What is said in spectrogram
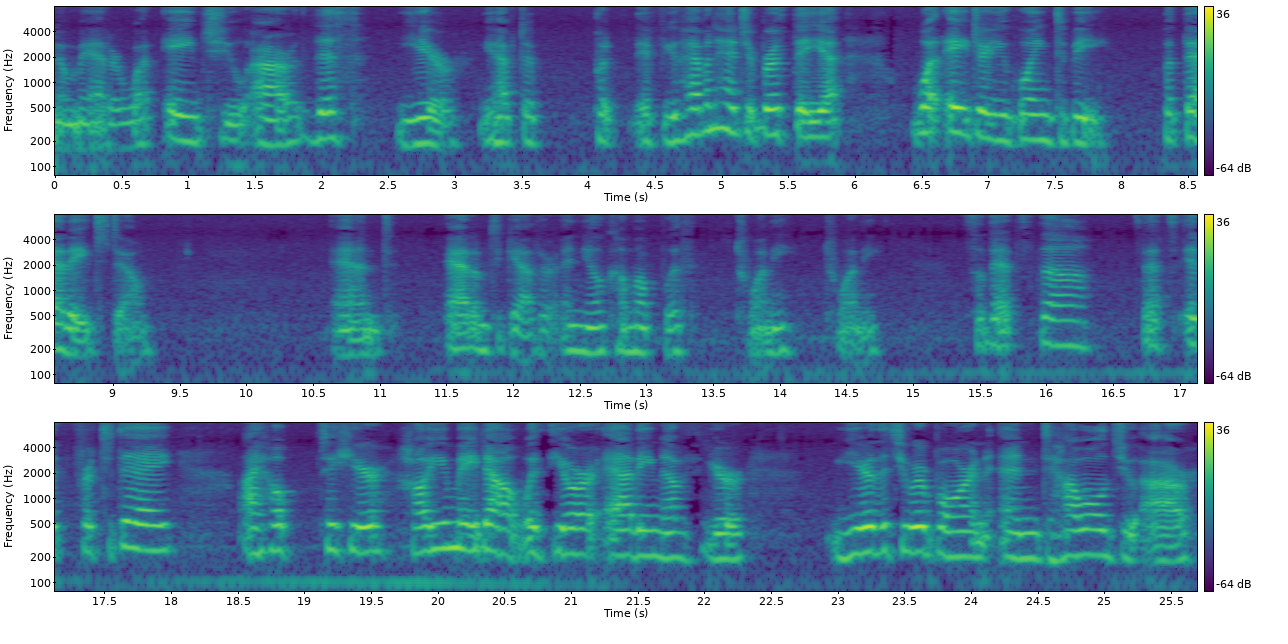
no matter what age you are this year, you have to put if you haven't had your birthday yet, what age are you going to be? Put that age down and add them together and you'll come up with 2020. So that's the that's it for today. I hope to hear how you made out with your adding of your year that you were born and how old you are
